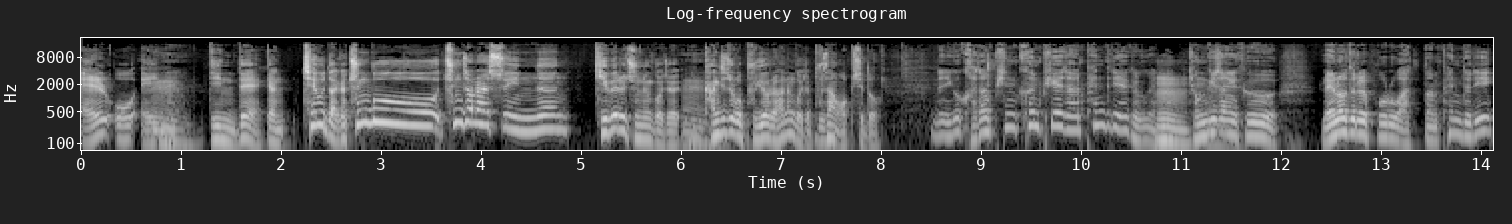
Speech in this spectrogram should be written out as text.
LOAD인데 그러니까 채우다. 그러니까 충부 충전할 수 있는 기회를 주는 거죠. 강제적으로 부여를 하는 거죠. 부상 없이도. 근데 이거 가장 핀, 큰 피해자는 팬들이에요 결국에는 음. 경기장에 그 레너드를 보러 왔던 팬들이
